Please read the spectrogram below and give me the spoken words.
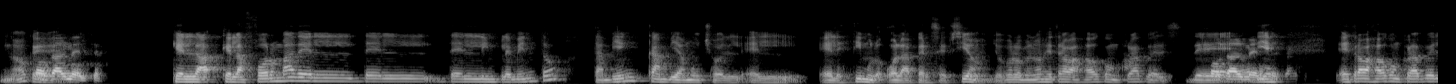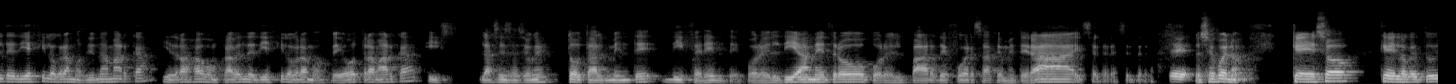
¿no? Que, Totalmente. Que la, que la forma del, del, del implemento también cambia mucho el, el, el, estímulo o la percepción. Yo por lo menos he trabajado con clapbells de 10, he trabajado con de 10 kilogramos de una marca y he trabajado con clapbell de 10 kilogramos de otra marca y la sensación es totalmente diferente por el diámetro, por el par de fuerza que meterá, etcétera, etcétera. Entonces, bueno, que eso que lo que tú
